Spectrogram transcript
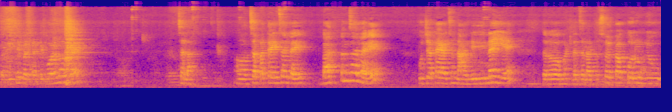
तर इथे बटाटे बॉईल होत आहे चला. चपात्याही झालाय. भात पण झालाय. पूजा काय अजून आलेली नाहीये. तर म्हटलं चला आता स्वयंपाक करून घेऊ.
